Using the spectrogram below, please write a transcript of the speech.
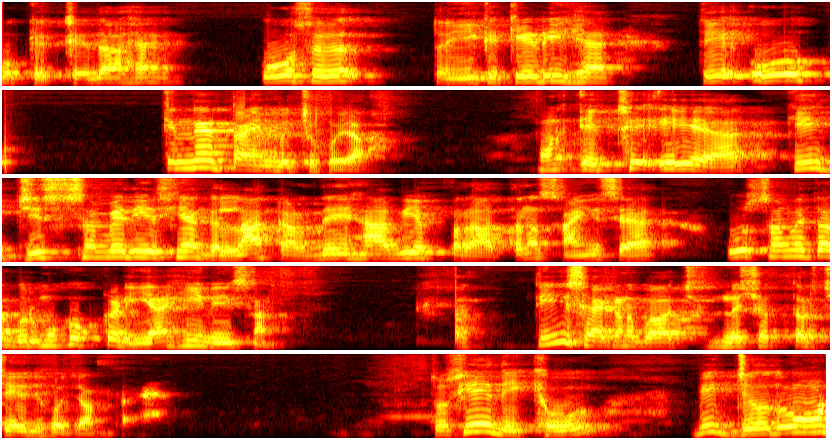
ਉਹ ਕਿੱਥੇ ਦਾ ਹੈ, ਉਸ ਤਰੀਕ ਕਿਹੜੀ ਹੈ ਤੇ ਉਹ ਕਿੰਨੇ ਟਾਈਮ ਵਿੱਚ ਹੋਇਆ? ਹੁਣ ਇੱਥੇ ਇਹ ਹੈ ਕਿ ਜਿਸ ਸਮੇਂ ਦੀ ਅਸੀਂ ਗੱਲਾਂ ਕਰਦੇ ਹਾਂ ਵੀ ਇਹ ਪੁਰਾਤਨ ਸਾਇੰਸ ਹੈ, ਉਸ ਸਮੇਂ ਤਾਂ ਗੁਰਮੁਖੋ ਘੜੀਆਂ ਹੀ ਨਹੀਂ ਸਨ। 30 ਸੈਕਿੰਡ ਬਾਅਦ 'ਚ ਨਛੱਤਰ ਚੇਂਜ ਹੋ ਜਾਂਦਾ ਹੈ। ਤੁਸੀਂ ਇਹ ਦੇਖੋ ਵੀ ਜਦੋਂ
